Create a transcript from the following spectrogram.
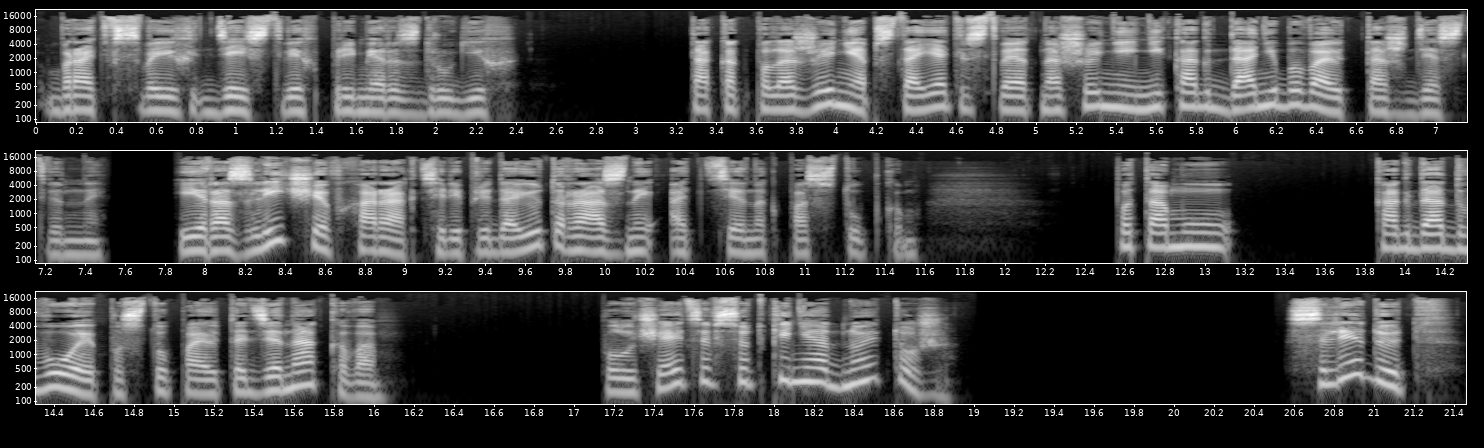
брать в своих действиях примеры с других, так как положение, обстоятельства и отношения никогда не бывают тождественны, и различия в характере придают разный оттенок поступкам. Потому, когда двое поступают одинаково, получается все-таки не одно и то же. Следует,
